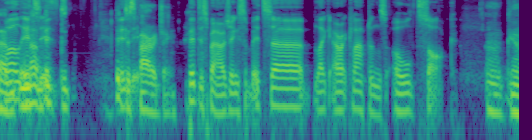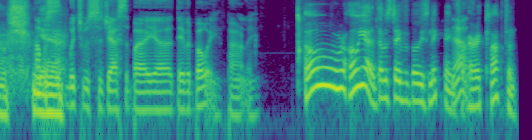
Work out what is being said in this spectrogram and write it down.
Um, well, it's, not- it's bit, bit disparaging. a bit disparaging. It's, it's uh, like Eric Clapton's old sock, Oh gosh, that yeah. was, which was suggested by uh, David Bowie, apparently. Oh, oh yeah, that was David Bowie's nickname Yeah. for Eric Clapton.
